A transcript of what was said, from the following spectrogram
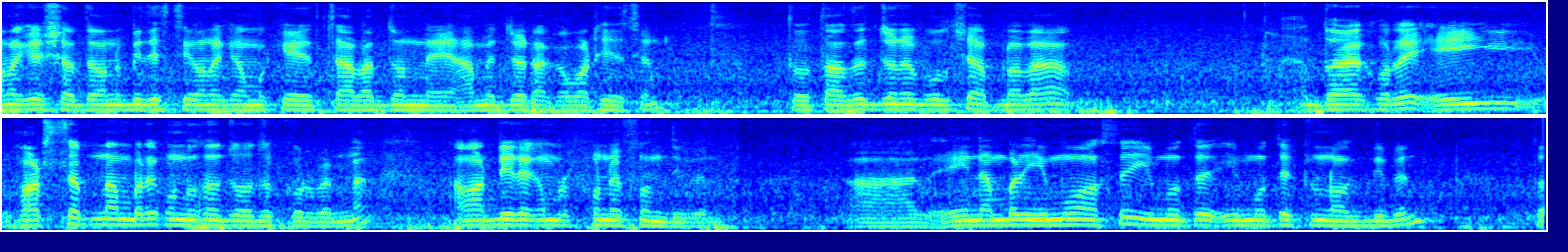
অনেকের সাথে, অনেক বিদেশ থেকে অনেকে আমাকে চালার জন্যে আমের জন্য টাকা পাঠিয়েছেন। তো তাদের জন্য বলছে আপনারা দয়া করে এই হোয়াটসঅ্যাপ নাম্বারে কোনো সময় যোগাযোগ করবেন না। আমার ডিরেক্ট আমার ফোনে ফোন দিবেন। আর এই নাম্বারে ইমো আছে, ইমোতে ইমোতে একটু নক দিবেন। তো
